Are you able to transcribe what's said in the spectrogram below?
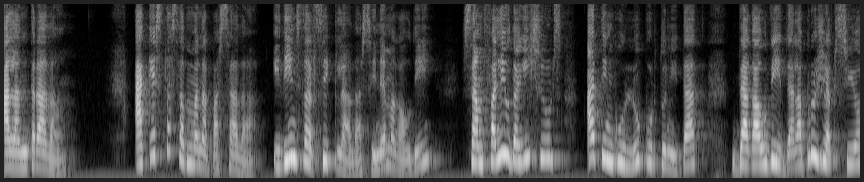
A l'entrada. Aquesta setmana passada i dins del cicle de Cinema Gaudí, Sant Feliu de Guíxols ha tingut l'oportunitat de gaudir de la projecció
